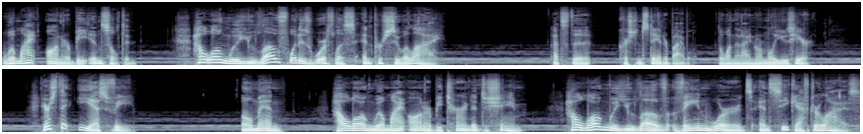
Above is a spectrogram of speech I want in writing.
will my honor be insulted? How long will you love what is worthless and pursue a lie? That's the Christian Standard Bible, the one that I normally use here. Here's the ESV. O men, how long will my honor be turned into shame? How long will you love vain words and seek after lies?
